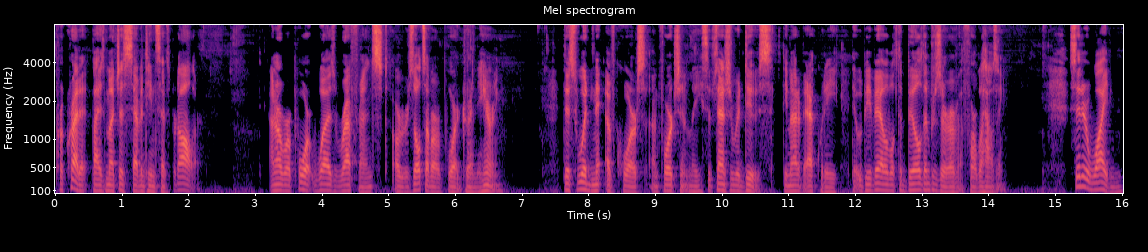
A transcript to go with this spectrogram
per credit by as much as 17 cents per dollar. And our report was referenced, or results of our report, during the hearing. This would, of course, unfortunately, substantially reduce the amount of equity that would be available to build and preserve affordable housing. Senator Wyden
